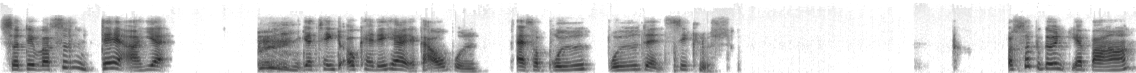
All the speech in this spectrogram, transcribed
Så det var sådan der, jeg, jeg tænkte, okay, det er her, jeg kan afbryde. Altså bryde, bryde den cyklus. Og så begyndte jeg bare,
